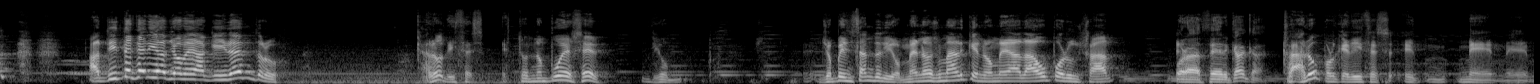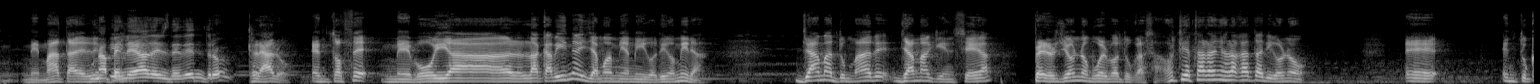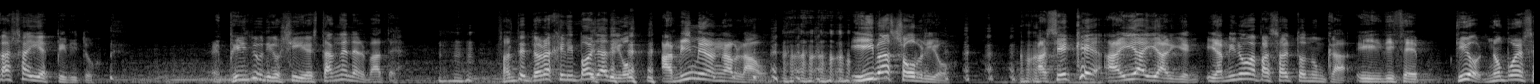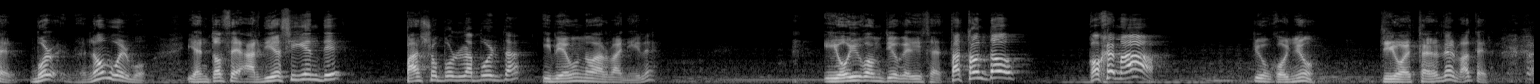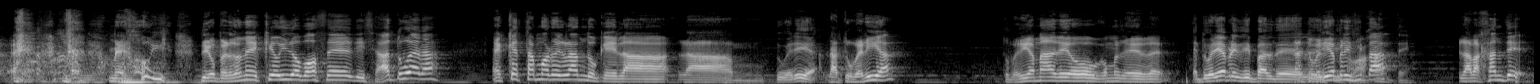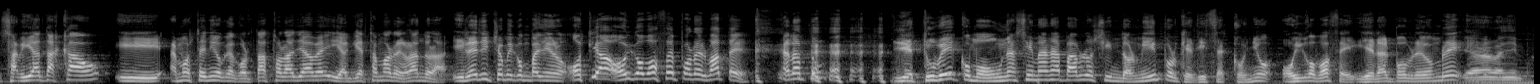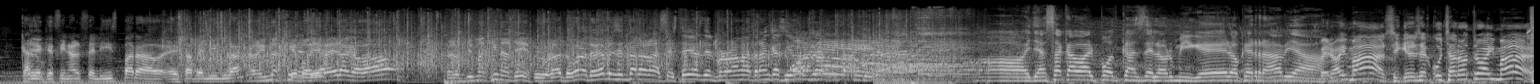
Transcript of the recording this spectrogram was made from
A ti te quería yo ver aquí dentro. Claro, dices, esto no puede ser. Digo, yo pensando, digo, menos mal que no me ha dado por usar. Por hacer caca. Claro, porque dices, eh, me, me- me mata el. Una espíritu. pelea desde dentro. Claro. Entonces me voy a la cabina y llamo a mi amigo. Digo, mira, llama a tu madre, llama a quien sea, pero yo no vuelvo a tu casa. Hostia, ¿está araña la gata? Digo, no. Eh, en tu casa hay espíritu. Espíritu, digo, sí, están en el bate. Santi, tú eres gilipollas, digo, a mí me han hablado. Iba sobrio. Así es que ahí hay alguien. Y a mí no me ha pasado esto nunca. Y dice, tío, no puede ser. No vuelvo. Y entonces al día siguiente paso por la puerta y veo unos albañiles. Y oigo a un tío que dice, ¿estás tonto? ¡Coge más! Digo, coño. Digo, este es el del váter. Me voy. Digo, perdone, es que he oído voces. Dice, ah, tú eras. Es que estamos arreglando que la, la, Tubería. la tubería, tubería madre o como se La tubería principal de. la tubería principal, bajante. La bajante se había atascado y hemos tenido que cortar todas las llaves y aquí estamos arreglándola. Y le he dicho a mi compañero, hostia, oigo voces por el bate. ¿Eras tú? y estuve como una semana, Pablo, sin dormir porque dices, coño, oigo voces. Y era el pobre hombre. Y era un albañil. Claro. Oye, qué final feliz para esta película. Pero imagínate. que podía haber acabado Pero tú imagínate. Bueno, te voy a presentar a las estrellas del programa Trancas y Barrancas. Oh, ya se acaba el podcast del hormiguero, qué rabia. Pero hay más. Si quieres escuchar otro, hay más.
